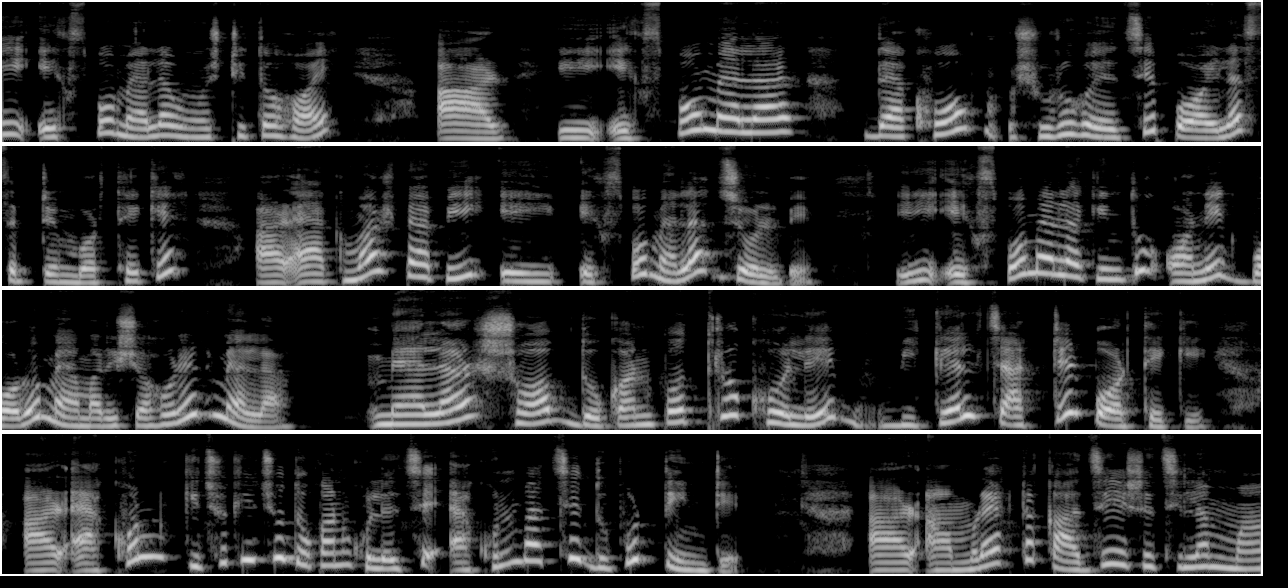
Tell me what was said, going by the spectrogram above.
এই এক্সপো মেলা অনুষ্ঠিত হয়। আর এই এক্সপো মেলার দেখো, শুরু হয়েছে পয়লা সেপ্টেম্বর থেকে। আর এক মাস ব্যাপী এই এক্সপো মেলা চলবে। এই এক্সপো মেলা কিন্তু অনেক বড় মেমারি শহরের মেলা। মেলার সব দোকানপত্র খোলে বিকেল চারটের পর থেকে। আর এখন কিছু কিছু দোকান খুলেছে। এখন বাজছে দুপুর তিনটে। আর আমরা একটা কাজে এসেছিলাম মা,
